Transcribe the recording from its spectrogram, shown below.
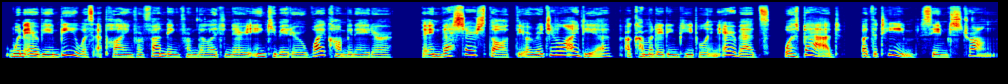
When Airbnb was applying for funding from the legendary incubator Y Combinator, the investors thought the original idea, accommodating people in airbeds, was bad, but the team seemed strong.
